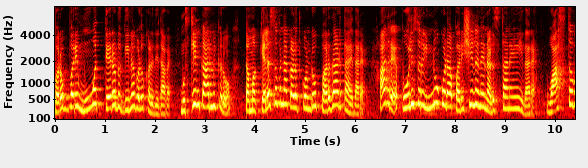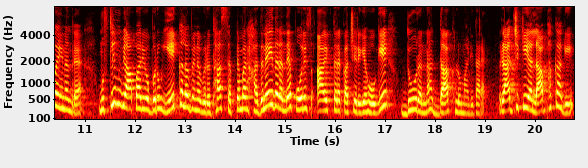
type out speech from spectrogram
ಬರೋಬ್ಬರಿ ಮೂವತ್ತೆರಡು ದಿನಗಳು ಕಳೆದಿದ್ದಾವೆ. ಮುಸ್ಲಿಂ ಕಾರ್ಮಿಕರು ತಮ್ಮ ಕೆಲಸವನ್ನ ಕಳೆದುಕೊಂಡು ಪರದಾಡ್ತಾ ಇದ್ದಾರೆ. ಆದರೆ ಪೊಲೀಸರು ಇನ್ನೂ ಕೂಡ ಪರಿಶೀಲನೆ ನಡೆಸ್ತಾನೇ ಇದ್ದಾರೆ. ವಾಸ್ತವ ಏನಂದ್ರೆ ಮುಸ್ಲಿಂ ವ್ಯಾಪಾರಿಯೊಬ್ಬರು ಏಕಲವ್ಯನ ವಿರುದ್ಧ ಸೆಪ್ಟೆಂಬರ್ ಹದಿನೈದರಂದೇ ಪೊಲೀಸ್ ಆಯುಕ್ತರ ಕಚೇರಿಗೆ ಹೋಗಿ ದೂರನ್ನ ದಾಖಲು ಮಾಡಿದ್ದಾರೆ. ರಾಜಕೀಯ ಲಾಭಕ್ಕಾಗಿ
